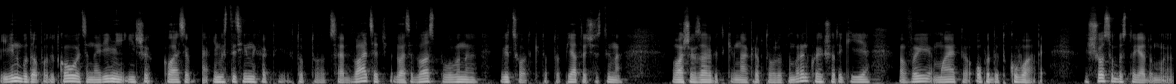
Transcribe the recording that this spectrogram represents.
і він буде оподатковуватися на рівні інших класів інвестиційних активів, тобто це 20-22,5%. Тобто п'ята частина ваших заробітків на криптовалютному ринку, якщо такі є, ви маєте оподаткувати. Що особисто я думаю?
